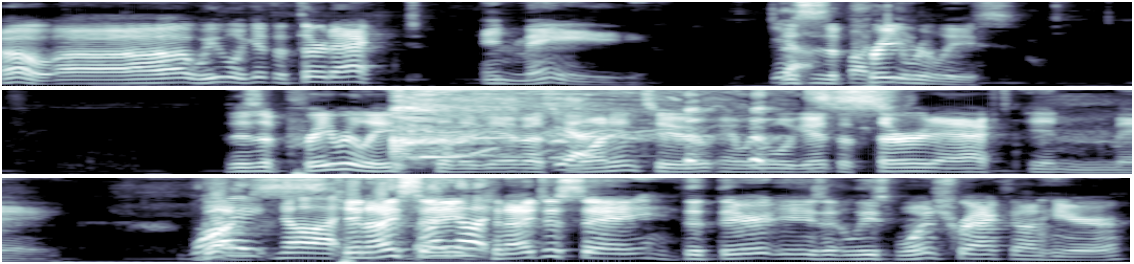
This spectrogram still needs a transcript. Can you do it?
Oh, uh, we will get the third act in May. Yeah, this is a pre-release. This is a pre-release, so they gave us Yeah. one and two, and we will get the third act in May. Why But not? Can I why say? not- Can I just say that there is at least one track on here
